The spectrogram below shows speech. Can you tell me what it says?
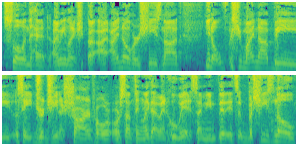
slow in the head. I mean, like, sh- I, I know her. She's not, you know, she might not be, say, Georgina Sharp or, or something like that. I mean, who is? I mean, it's, but she's no,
